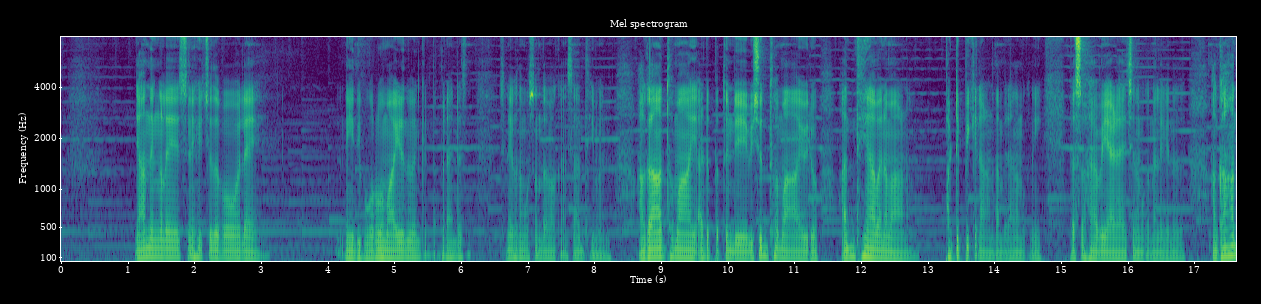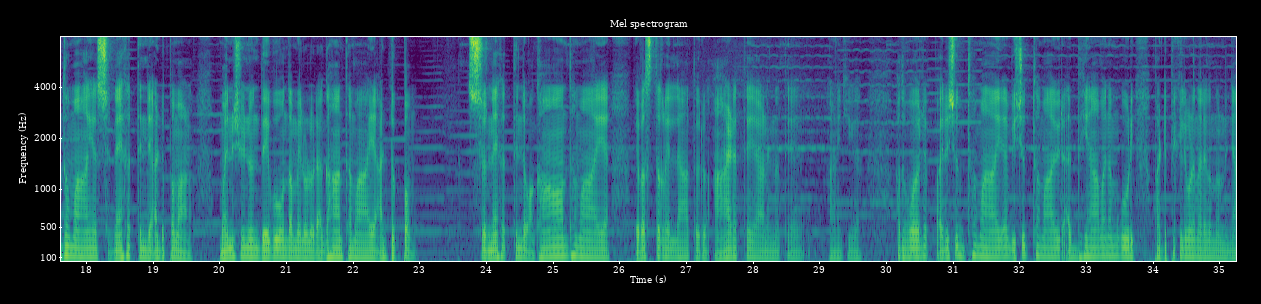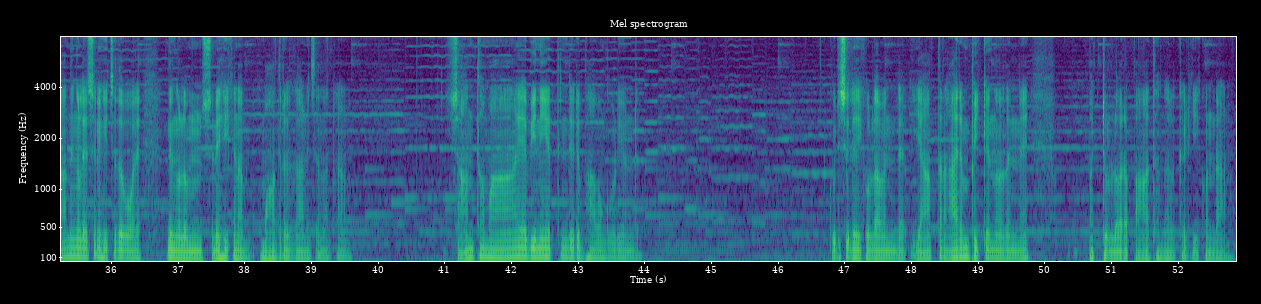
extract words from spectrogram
ഞാൻ നിങ്ങളെ സ്നേഹിച്ചതുപോലെ നീതിപൂർവമായിരുന്നുവെങ്കിൽ തമ്പുരാന്റെ സ്നേഹം നമുക്ക് സ്വന്തമാക്കാൻ സാധ്യമല്ല. അഗാധമായ അടുപ്പത്തിന്റെ വിശുദ്ധമായൊരു അധ്യാപനമാണ് പഠിപ്പിക്കലാണ് തമ്പുരാൻ നമുക്ക് നീ പെസഹ വ്യാഴാഴ്ച നമുക്ക് നൽകുന്നത്. അഗാധമായ സ്നേഹത്തിന്റെ അടുപ്പമാണ്. മനുഷ്യനും ദൈവവും തമ്മിലുള്ള ഒരു അഗാധമായ അടുപ്പം. സ്നേഹത്തിന്റെ അഗാധമായ വ്യവസ്ഥകളില്ലാത്തൊരു ആഴത്തെയാണ് ഇന്നത്തെ കാണിക്കുക. അതുപോലെ പരിശുദ്ധമായ വിശുദ്ധമായ ഒരു അധ്യാപനം കൂടി പഠിപ്പിക്കലൂടെ നൽകുന്നുണ്ട്. ഞാൻ നിങ്ങളെ സ്നേഹിച്ചതുപോലെ നിങ്ങളും സ്നേഹിക്കണം. മാതൃക കാണിച്ചു തന്നിട്ടാണ്. ശാന്തമായ വിനയത്തിന്റെ ഒരു ഭാവം കൂടിയുണ്ട്. കുരിശിലേക്കുള്ള അവന്റെ യാത്ര ആരംഭിക്കുന്നത് തന്നെ മറ്റുള്ളവരുടെ പാദങ്ങൾ കഴുകിക്കൊണ്ടാണ്.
